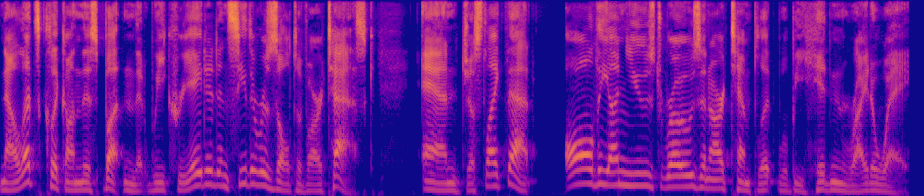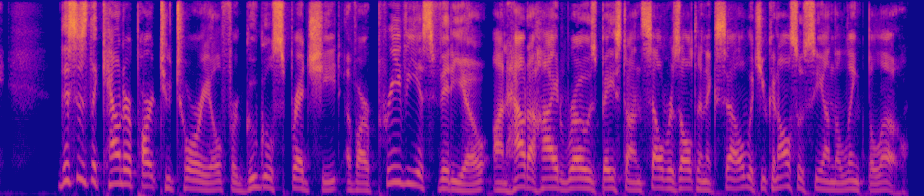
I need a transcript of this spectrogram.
Now let's click on this button that we created and see the result of our task. And just like that, all the unused rows in our template will be hidden right away. This is the counterpart tutorial for Google Spreadsheet of our previous video on how to hide rows based on cell result in Excel, which you can also see on the link below.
